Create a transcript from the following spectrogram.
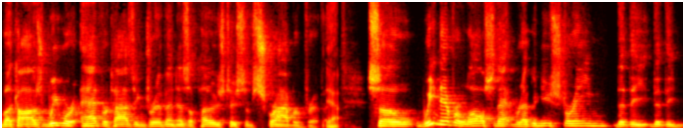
because we were advertising driven as opposed to subscriber driven. Yeah. So we never lost that revenue stream that the that the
